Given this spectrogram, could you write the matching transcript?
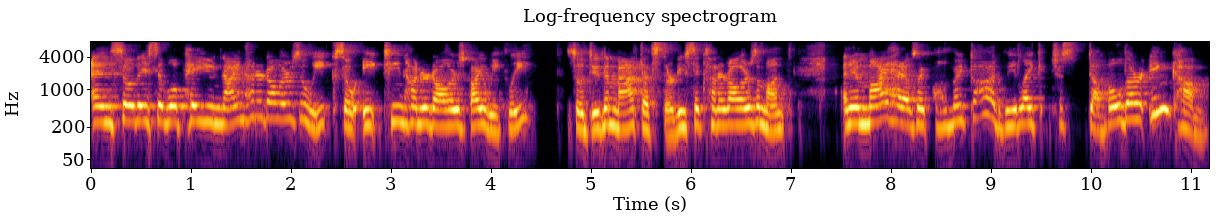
And so they said, we'll pay you $900 a week, so $1,800 biweekly. So do the math, that's $3,600 a month. And in my head, I was like, oh my God, we like just doubled our income.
